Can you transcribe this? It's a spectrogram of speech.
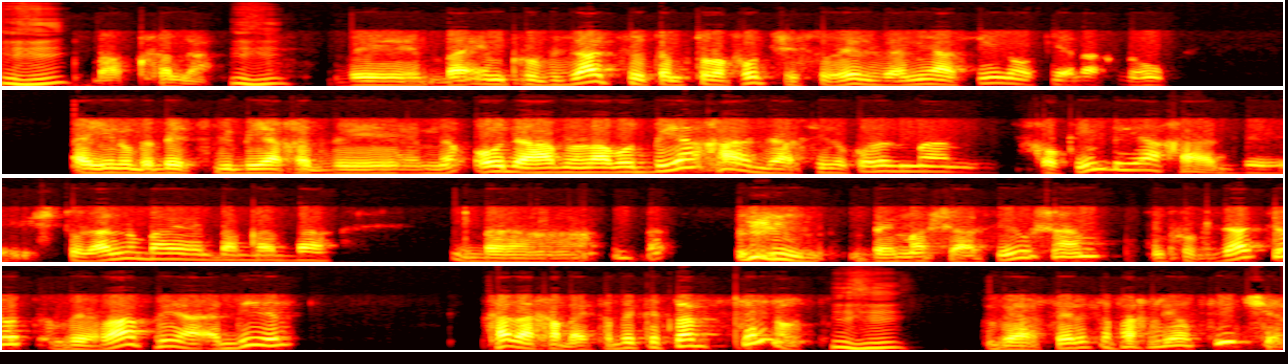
mm-hmm. בהתחלה. Mm-hmm. ובאימפרוביזציות המטורפות שסוהל ואני עשינו, כי אנחנו היינו בבית צבי ביחד ומאוד אהבנו לעבוד ביחד, ועשינו כל הזמן צחוקים ביחד, והשתוללנו במה שעשינו שם, אימפרוביזציות, ורפי האדיר הלך הביתה וכתב סצנות. Mm-hmm. והסרט הפך להיות פיצ'ר.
